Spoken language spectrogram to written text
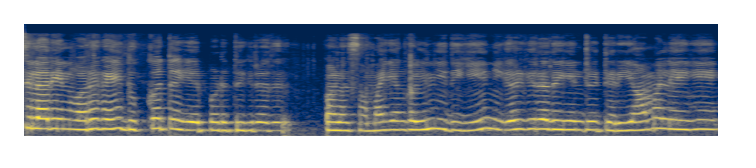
சிலரின் வருகை துக்கத்தை ஏற்படுத்துகிறது. பல சமயங்களில் இது ஏன் நிகழ்கிறது என்று தெரியாமலேயே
